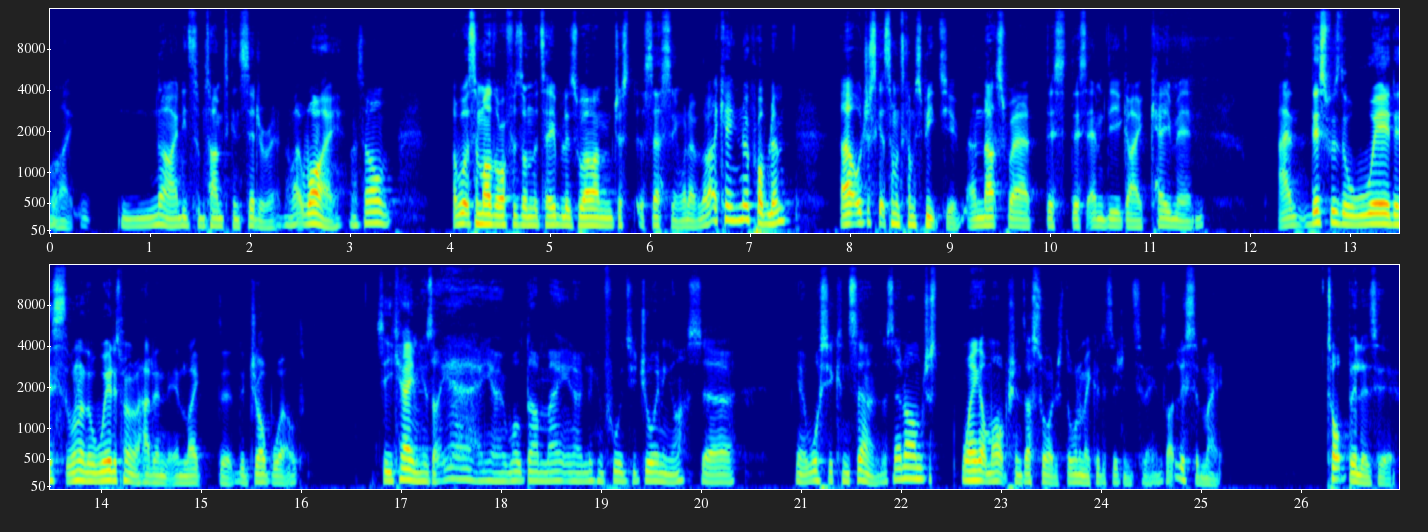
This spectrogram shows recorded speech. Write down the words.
I'm like, no, I need some time to consider it. I'm like, why? I said, oh, I've got some other offers on the table as well. I'm just assessing, whatever. They're like, okay, no problem. Uh, I'll just get someone to come speak to you, and that's where this this MD guy came in, and this was the weirdest, one of the weirdest moments I had in, in like the the job world. So he came, he was like, yeah, you know, well done, mate. You know, looking forward to joining us. Uh, you know, what's your concerns? I said, oh, I'm just weighing up my options. That's all. I just don't want to make a decision today. He was like, listen, mate, top billers here.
